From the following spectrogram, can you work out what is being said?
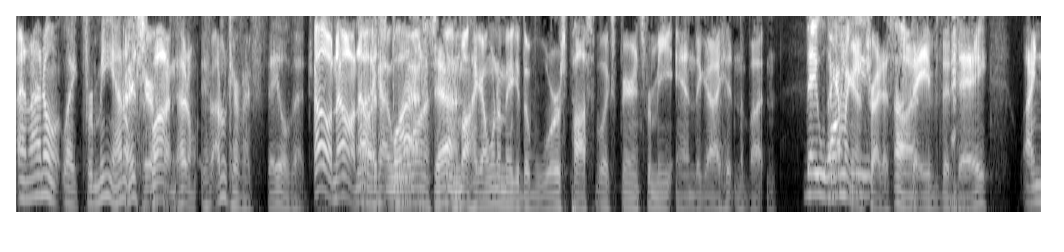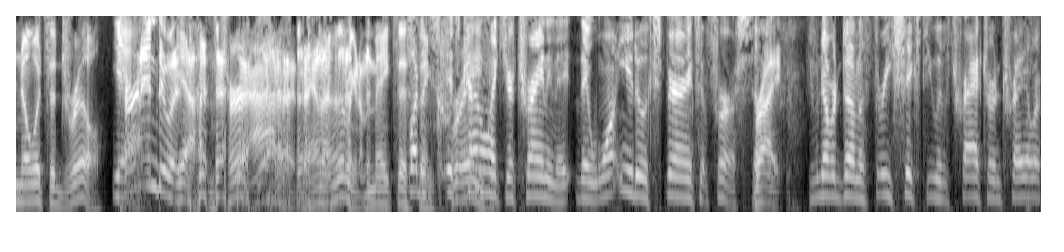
and I don't like for me. I don't It's care. fun. If I, I don't. If, I don't care if I fail that. Oh, no, no, Like, it's I a wanna blast, yeah. Like I want to make it the worst possible experience for me and the guy hitting the button. They Like, want I'm not going to try to save the day. I know it's a drill. Yeah. turn into it. Yeah, turn out of it, man. I'm going to make this But thing it's, crazy. it's kind of like you're training. They they want you to experience it first. So Right. If you've never done a 360 with a tractor and trailer,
